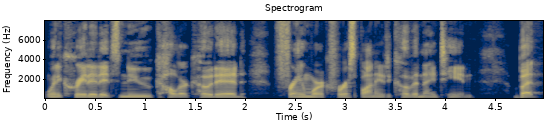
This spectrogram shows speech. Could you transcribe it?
when it created its new color coded framework for responding to COVID 19. But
